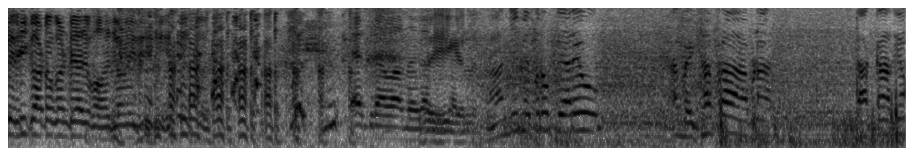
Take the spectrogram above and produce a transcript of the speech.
ਤੇਰੀ ਕਾਟੋ ਘੰਟਿਆਂ 'ਚ ਫਸ ਜਾਣੀ ਸੀ। ਹੈਦਰਾਬਾਦ ਦਾ ਸਹੀ ਗੱਲ ਹਾਂਜੀ ਮਿੱਤਰੋ ਪਿਆਰਿਓ ਆ ਬੈਠਾ ਭਰਾ ਆਪਣਾ ਕਾਕਾ ਸਿਓ।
